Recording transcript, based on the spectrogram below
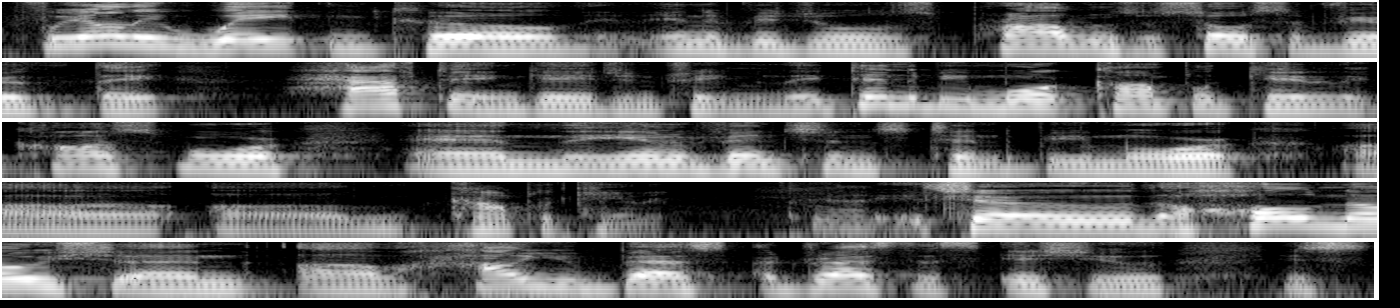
If we only wait until individual's problems are so severe that they have to engage in treatment. They tend to be more complicated, they cost more, and the interventions tend to be more uh, uh, complicated. So the whole notion of how you best address this issue is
